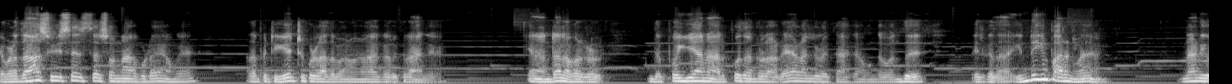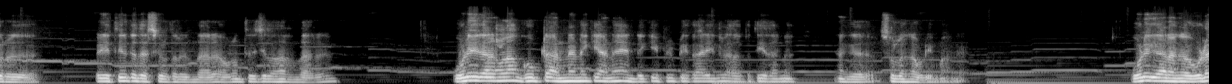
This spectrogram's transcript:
எவ்வளவுதான் சுவிசேஷத்தை சொன்னா கூட அவங்க அதை பற்றி ஏற்றுக்கொள்ளாதவங்களாக இருக்கிறாங்க. ஏனென்றால் அவர்கள் இந்த பொய்யான அற்புதங்கள் அடையாளங்களுக்காக அவங்க வந்து இருக்கதா இன்றைக்கும் பாருங்களேன் முன்னாடி ஒரு பெரிய தீர்க்கதரிசி ஒருத்தர் இருந்தார் அவரும் திருச்சியில் தான் இருந்தார். ஊழியக்காரங்களாம் கூப்பிட்டு அன்னன்னைக்கு அண்ணன் இன்றைக்கு இப்படி இப்படி காரியங்கள் அதை பற்றி எதான்னு எனக்கு சொல்லுங்க அப்படிம்பாங்க. ஊழியக்காரங்க கூட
